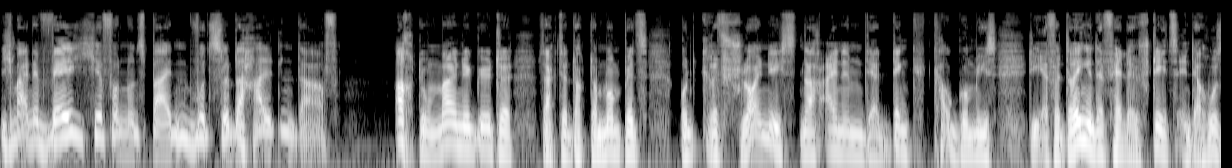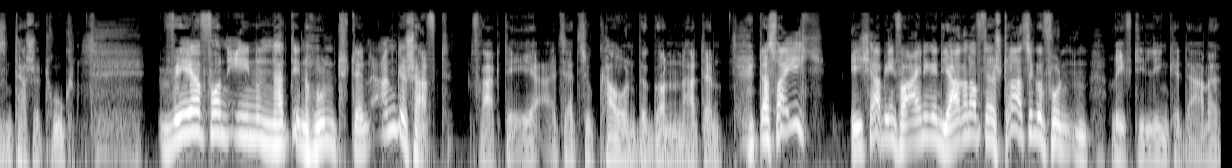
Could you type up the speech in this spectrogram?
Ich meine, welche von uns beiden Wutzel behalten darf. Ach du meine Güte, sagte Dr. Mumpitz und griff schleunigst nach einem der Denkkaugummis, die er für dringende Fälle stets in der Hosentasche trug. Wer von Ihnen hat den Hund denn angeschafft? fragte er, als er zu kauen begonnen hatte. Das war ich, ich habe ihn vor einigen Jahren auf der Straße gefunden, rief die linke Dame.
